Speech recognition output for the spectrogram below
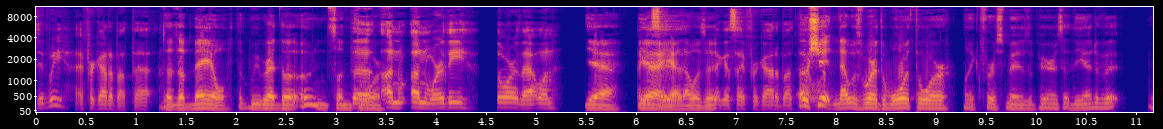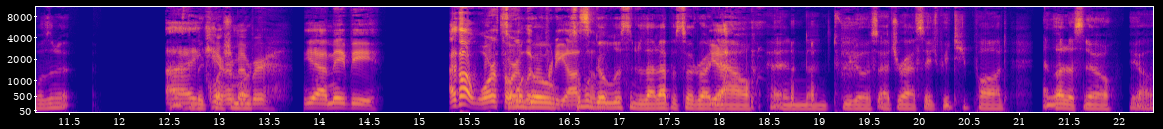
Did we? I forgot about that. The the male. We read the Odin Son The Thor. un- unworthy Thor, that one. Yeah, I guess yeah, I- yeah. That was it. I guess I forgot about oh, that. Oh shit! one. And that was where the War Thor like first made his appearance at the end of it, wasn't it? That was I can't question mark. remember. Yeah, maybe. I thought War Thor Someone looked go, pretty awesome. someone go listen to that episode right Yeah. now and then tweet us at Giraffes HPT Pod and let us know. Yeah,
